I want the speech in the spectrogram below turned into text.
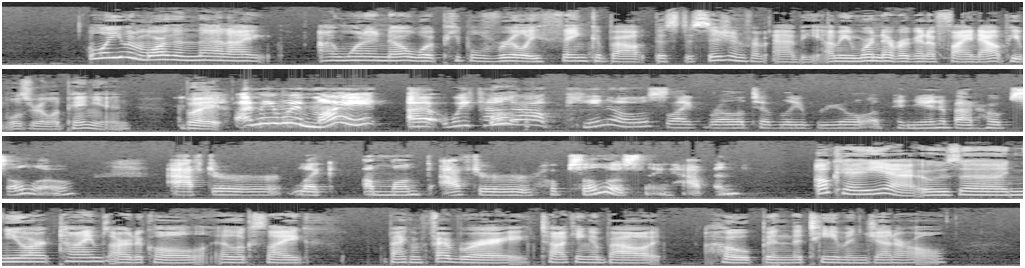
Well, even more than that, I I want to know what people really think about this decision from Abby. I mean, we're never going to find out people's real opinion, but I mean, we might. Uh, we found Well- out Pinoe's like relatively real opinion about Hope Solo after like a month after Hope Solo's thing happened. Okay, yeah, it was a New York Times article, it looks like, back in February, talking about Hope and the team in general.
